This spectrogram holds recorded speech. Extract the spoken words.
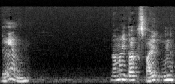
Damn. Now my dog's fighting.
